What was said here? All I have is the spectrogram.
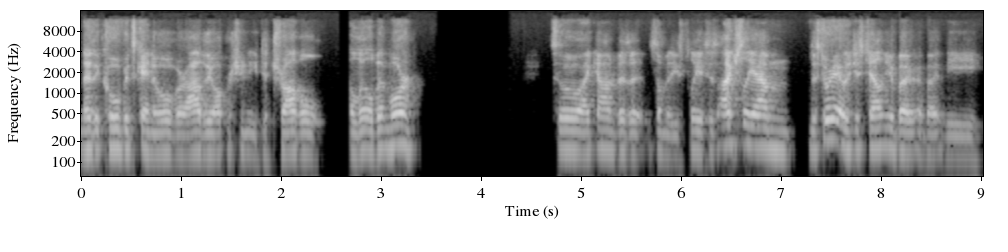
now that COVID's kind of over, I have the opportunity to travel a little bit more. So I can visit some of these places. Actually, um, the story I was just telling you about about the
